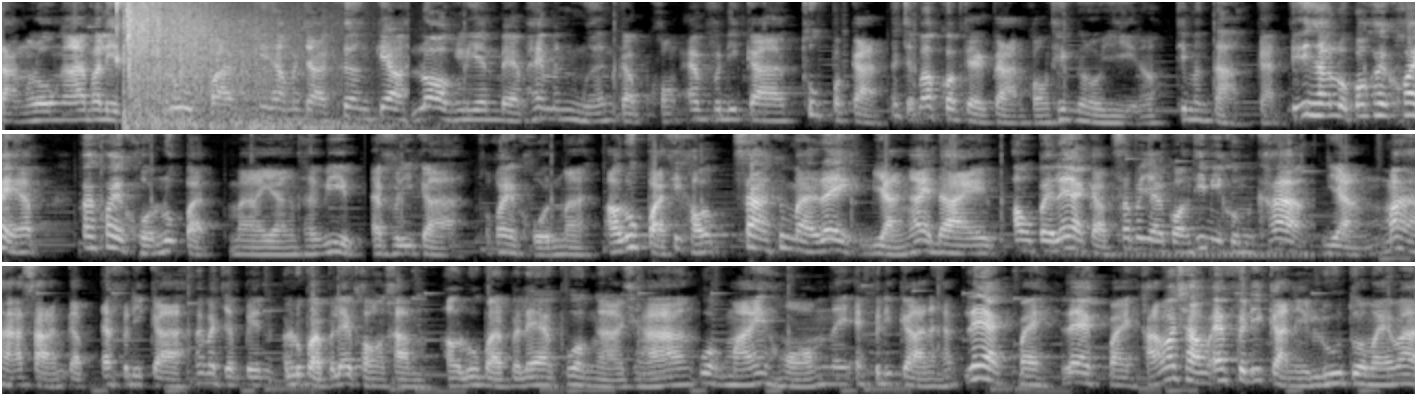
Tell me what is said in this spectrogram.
สั่งโรงงานผลิตลูกปัดที่ทำมาจากเครื่องแก้วลอกเลียนแบบให้มันเหมือนกับของแอฟริกาทุกประการนื่องจากว่าความแตกต่างของเทคโนโลยีเนาะที่มันต่างกันทีนี้ชาวยุโรปก็ค่อยๆครับ ค่อยๆขนลูกปัดมายังทวีปแอฟริกาค่อยๆขนมา เอาลูกปัดที่เขาสร้างขึ้นมาได้อย่างง่ายดายเอาไปแลกกับทรัพยากรที่มีคุณค่าอย่างมหาศาลกับแอฟริกาไม่ว่าจะเป็นลูกปัดไปแลกทองคำเอาลูกปัดไปแลกพวกงาช้าง พวกไม้หอมในแอฟริกานะครับแลกไปแลกไปถามว่าชาวแอฟริกาเนี่ยรู้ตัวไหมว่า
